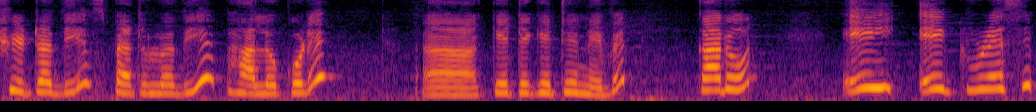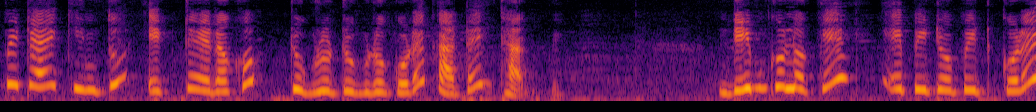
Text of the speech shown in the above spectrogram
সেটা দিয়ে, স্প্যাটোলা দিয়ে ভালো করে কেটে কেটে নেবেন। কারণ এই এগ রেসিপিটাই কিন্তু একটা এরকম টুকরো টুকরো করে কাটাই থাকবে। ডিমগুলোকে এপিট ওপিট করে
